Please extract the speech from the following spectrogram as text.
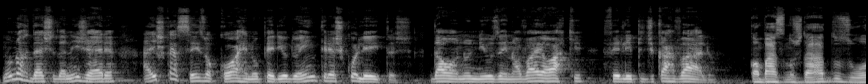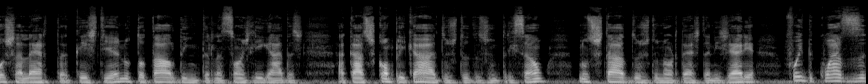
No nordeste da Nigéria, a escassez ocorre no período entre as colheitas. Da ONU News em Nova York, Felipe de Carvalho. Com base nos dados, o OSHA alerta que este ano o total de internações ligadas a casos complicados de desnutrição nos estados do Nordeste da Nigéria foi de quase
